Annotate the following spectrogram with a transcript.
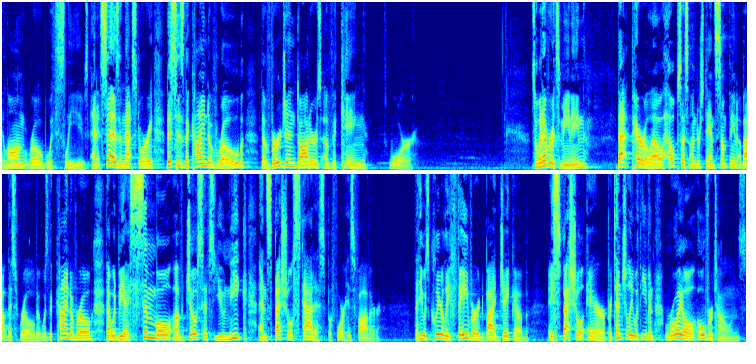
a long robe with sleeves. And it says in that story, this is the kind of robe the virgin daughters of the king wore. So, whatever its meaning, that parallel helps us understand something about this robe. It was the kind of robe that would be a symbol of Joseph's unique and special status before his father. That he was clearly favored by Jacob, a special heir, potentially with even royal overtones.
